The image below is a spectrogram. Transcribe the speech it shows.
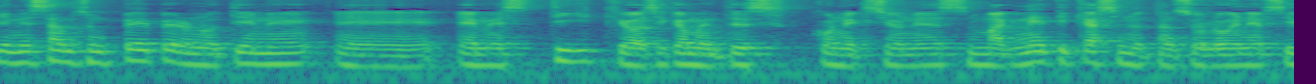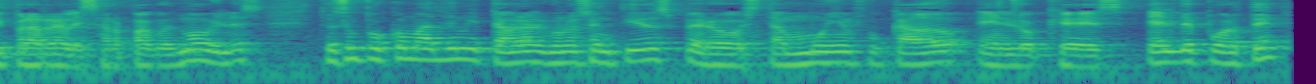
tiene Samsung Pay, pero no tiene eh, MST, que básicamente es conexiones magnéticas, sino tan solo NFC para realizar pagos móviles. Entonces, un poco más limitado en algunos sentidos, pero está muy enfocado en lo que es el deporte.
